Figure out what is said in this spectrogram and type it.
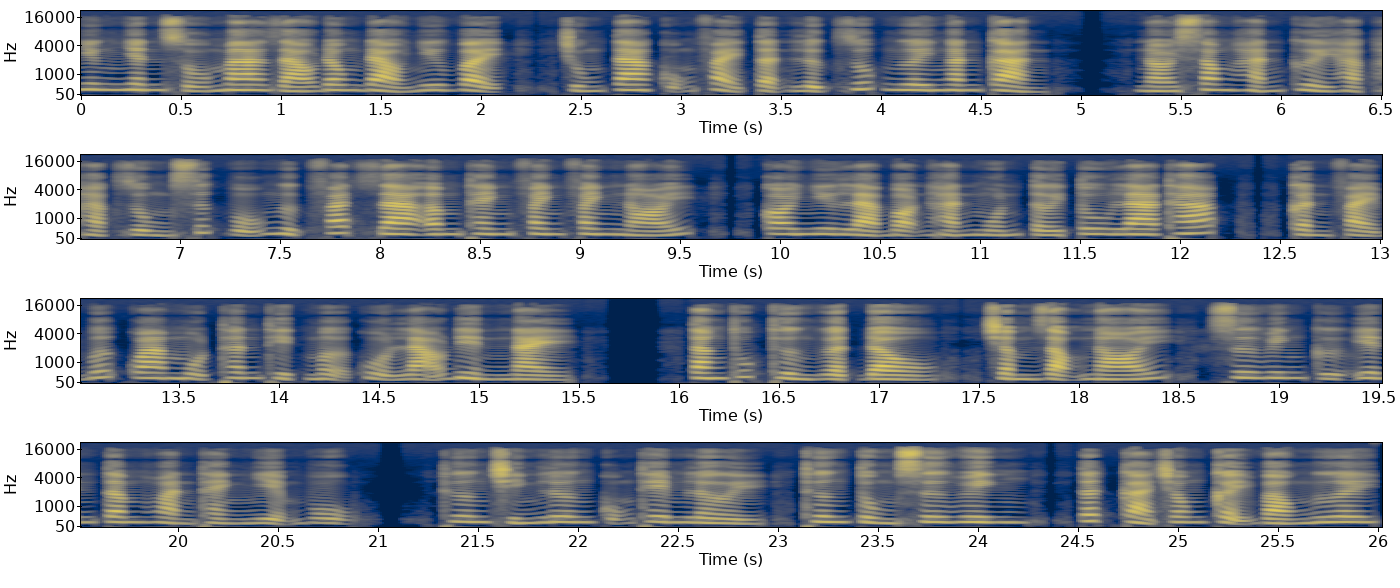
nhưng nhân số ma giáo đông đảo như vậy, chúng ta cũng phải tận lực giúp ngươi ngăn cản. Nói xong hắn cười hạc hạc dùng sức vỗ ngực phát ra âm thanh phanh phanh nói, coi như là bọn hắn muốn tới tu la tháp, cần phải bước qua một thân thịt mỡ của lão điền này. Tăng Thúc Thường gật đầu, trầm giọng nói, Sư Vinh cứ yên tâm hoàn thành nhiệm vụ. Thương Chính Lương cũng thêm lời, Thương Tùng Sư Vinh, tất cả trông cậy vào ngươi.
